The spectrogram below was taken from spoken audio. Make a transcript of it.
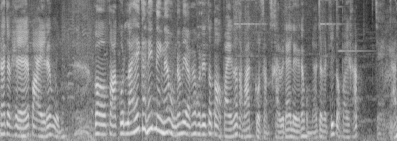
น่าจะแพ้ไปนะผม ก็ฝากกดไลค์ให้กันนิดนึงนะผมถ้าไม่อยากให้คอนเทนต์ต่อไปก็สามารถกด subscribe ไว้ได้เลยนะผมแล้วเจอกันคลิปต่อไปครับ แจกกัน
